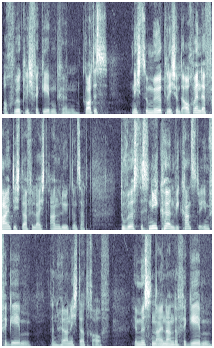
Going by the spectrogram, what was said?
auch wirklich vergeben können. Gott ist nicht so möglich. Und auch wenn der Feind dich da vielleicht anlügt und sagt, du wirst es nie können, wie kannst du ihm vergeben? Dann hör nicht darauf. Wir müssen einander vergeben.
